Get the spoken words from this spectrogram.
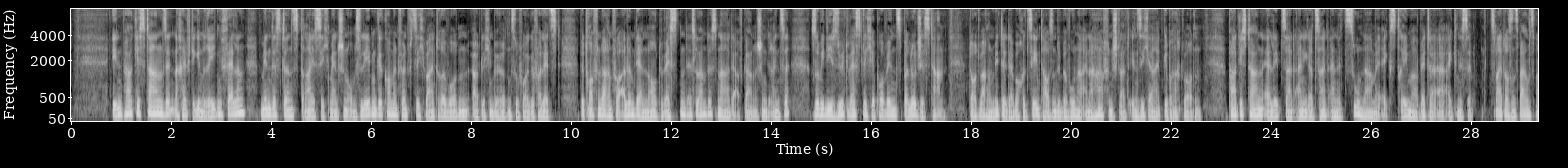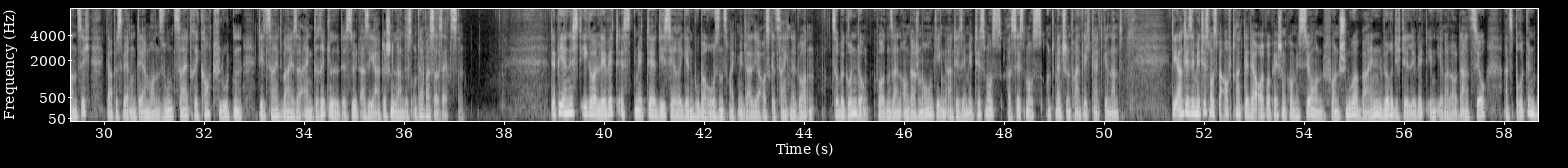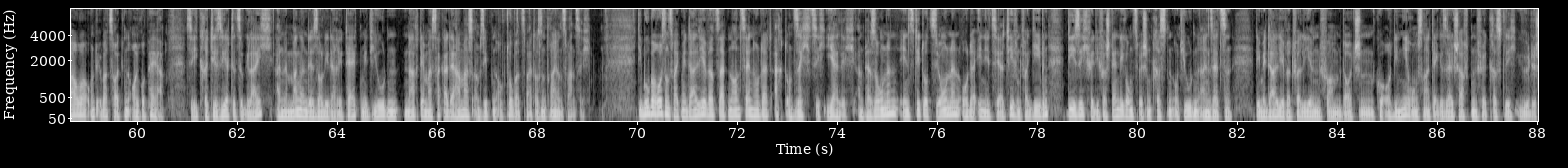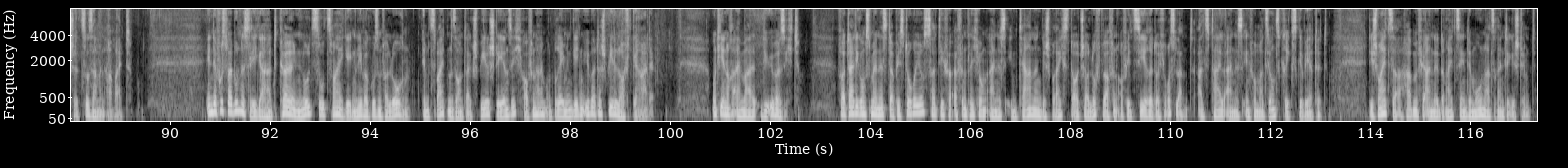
In Pakistan sind nach heftigen Regenfällen mindestens 30 Menschen ums Leben gekommen, 50 weitere wurden örtlichen Behörden zufolge verletzt. Betroffen waren vor allem der Nordwesten des Landes nahe der afghanischen Grenze sowie die südwestliche Provinz Balochistan. Dort waren Mitte der Woche Zehntausende Bewohner einer Hafenstadt in Sicherheit gebracht worden. Pakistan erlebt seit einiger Zeit eine Zunahme extremer Wetterereignisse. 2022 gab es während der Monsunzeit Rekordfluten, die zeitweise ein Drittel des südasiatischen Landes unter Wasser setzten. Der Pianist Igor Levit ist mit der diesjährigen Buber-Rosenzweig-Medaille ausgezeichnet worden. Zur Begründung wurden sein Engagement gegen Antisemitismus, Rassismus und Menschenfeindlichkeit genannt. Die Antisemitismusbeauftragte der Europäischen Kommission von Schnurbein würdigte Levitt in ihrer Laudatio als Brückenbauer und überzeugten Europäer. Sie kritisierte zugleich eine mangelnde Solidarität mit Juden nach dem Massaker der Hamas am 7. Oktober 2023. Die Buber-Rosenzweig-Medaille wird seit 1968 jährlich an Personen, Institutionen oder Initiativen vergeben, die sich für die Verständigung zwischen Christen und Juden einsetzen. Die Medaille wird verliehen vom Deutschen Koordinierungsrat der Gesellschaften für christlich-jüdische Zusammenarbeit. In der Fußball-Bundesliga hat Köln 0 zu 2 gegen Leverkusen verloren. Im zweiten Sonntagsspiel stehen sich Hoffenheim und Bremen gegenüber. Das Spiel läuft gerade. Und hier noch einmal die Übersicht. Verteidigungsminister Pistorius hat die Veröffentlichung eines internen Gesprächs deutscher Luftwaffenoffiziere durch Russland als Teil eines Informationskriegs gewertet. Die Schweizer haben für eine 13. Monatsrente gestimmt.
